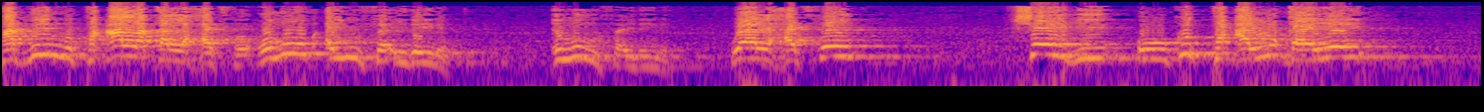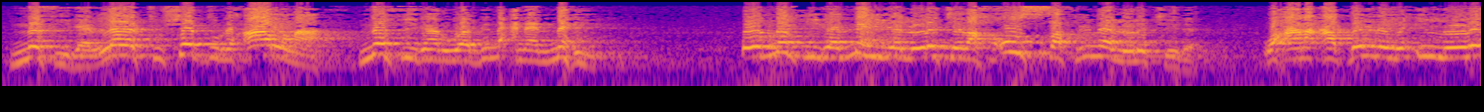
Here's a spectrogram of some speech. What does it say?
haddii mutacalaqa la xadfo cumuum ayuu faa'iideyna cumuum faa'iideynay waa la xadfay shaygii uu ku tacalluqayey nafyiga laa tushaddu rixaaluna nafyigan waa bimacnaa nahyi oo nafyiga nahyiga loola jeedaa ha u safrinaa loola jeedaa. Waxaana caddaynaya in loola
